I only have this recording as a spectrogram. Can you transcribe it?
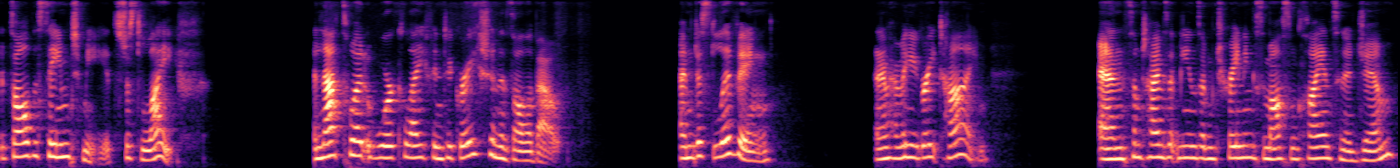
It's all the same to me, it's just life. And that's what work life integration is all about. I'm just living and I'm having a great time. And sometimes it means I'm training some awesome clients in a gym.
